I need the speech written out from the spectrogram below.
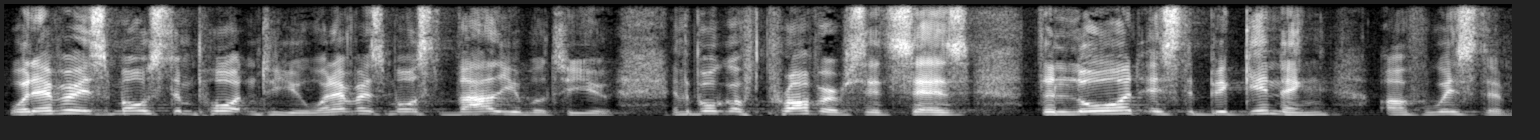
whatever is most important to you, whatever is most valuable to you. In the book of Proverbs, it says, The Lord is the beginning of wisdom.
